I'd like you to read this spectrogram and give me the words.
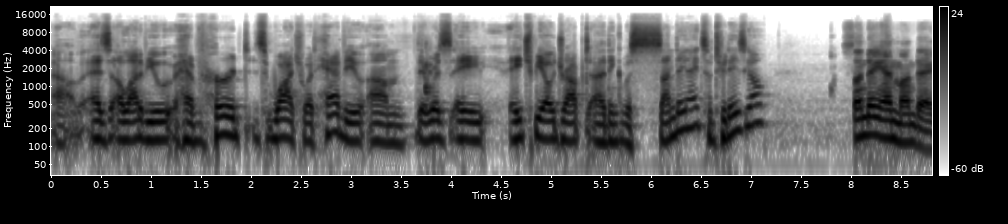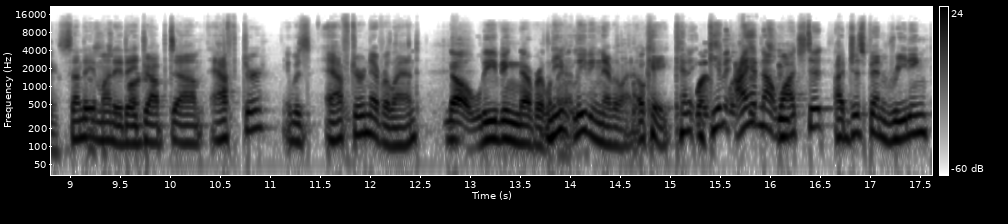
uh, as a lot of you have heard, watch, what have you. Um, there was a HBO dropped, I think it was Sunday night, so two days ago, Sunday and Monday. Sunday and Monday. They part- dropped um, after it was after Neverland, No, leaving Neverland. Leaving Neverland. Okay, can Was- give it? I have not two- watched it. I've just been reading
